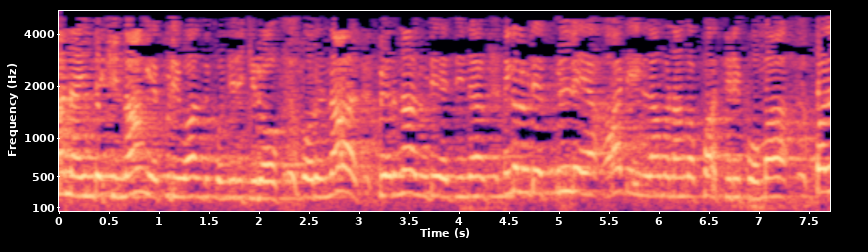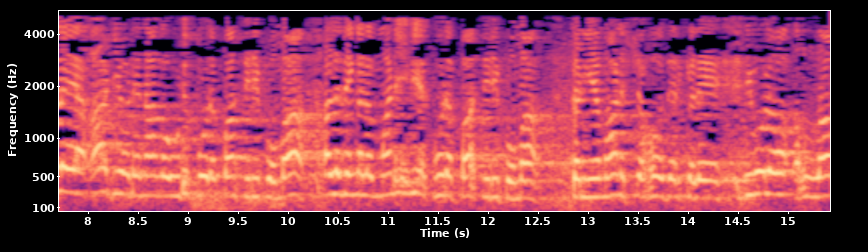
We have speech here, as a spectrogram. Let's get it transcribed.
ஆனா இன்றைக்கு நாங்க எப்படி வாழ்ந்து கொண்டிருக்கிறோம்? ஒரு நாள் பெருநாளுடைய தினம். எங்களுடைய பிள்ளைய ஆடை இல்லாம நாங்க பார்த்திருப்போமா? பழைய ஆடையோட நாங்க உடுப்போட பார்த்திருப்போமா? அல்லது எங்களை மனைவிய கூட பார்த்திருப்போமா? கண்ணியமான சகோதரர்களே இவ்வளோ அல்லா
